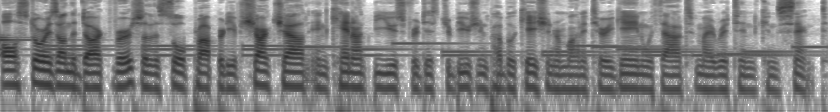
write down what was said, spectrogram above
All stories on the Dark Verse are the sole property of Sharkchild and cannot be used for distribution, publication, or monetary gain without my written consent.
